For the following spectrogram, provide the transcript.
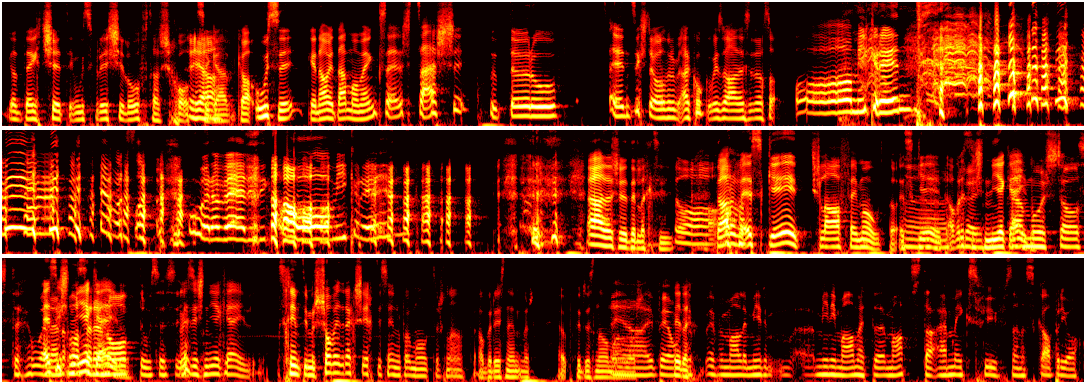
Und dachte, shit, ich muss frische Luft, hast du kotzen, Ja. gell? Geh raus, genau in dem Moment siehst du die Session, du die Tür auf, das Einzigste, was er, er guckt mich so an, ist so, oh, mein Grind. Einfach so, wenig, oh, mein Grind. ja, das war widerlich. Oh. Darum, es geht, schlafen im Auto, es Ah, geht, aber es okay. ist nie geil. muss schon aus der Es ist nie geil. Not raus sein. Es ist nie geil. Es kommt immer schon wieder eine Geschichte in vom Auto schlafen, aber weiß nicht mehr, ob du das nochmal Ja, ich bin, auch, ich, ich bin mal mir, meine Mama mit der Mazda MX-5, so ein Cabrio.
